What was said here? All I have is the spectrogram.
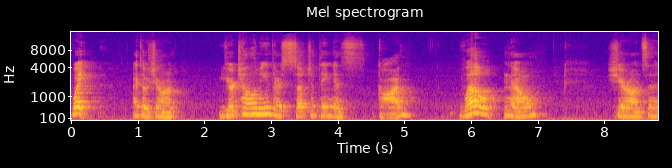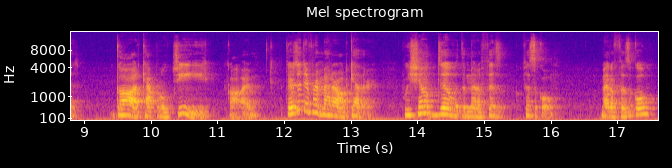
Wait, I told Chiron. You're telling me there's such a thing as God? Well, no, Chiron said. God, capital G, God. There's a different matter altogether. We shan't deal with the metaphysical. Metaphysical?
